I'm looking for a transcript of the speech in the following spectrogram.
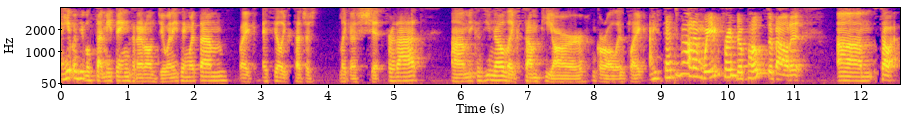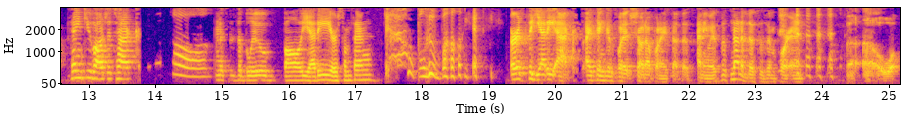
I hate when people send me things and I don't do anything with them. Like, I feel like such a, like a shit for that. Um, because you know, like some PR girl is like, I sent him out, I'm waiting for him to post about it. Um, so thank you, Logitech. Oh. This is the blue ball Yeti or something. blue ball Yeti or it's the Yeti X, I think is what it showed up when I said this. Anyways, this none of this is important. oh.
